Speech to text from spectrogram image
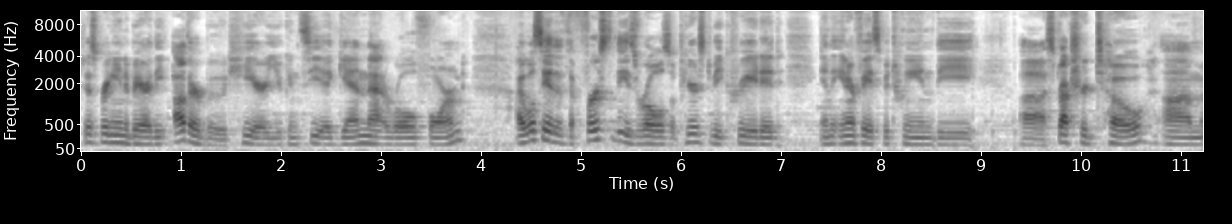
Just bringing to bear the other boot here, you can see again that roll formed. I will say that the first of these rolls appears to be created in the interface between the uh, structured toe um,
